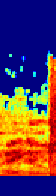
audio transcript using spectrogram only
they do.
